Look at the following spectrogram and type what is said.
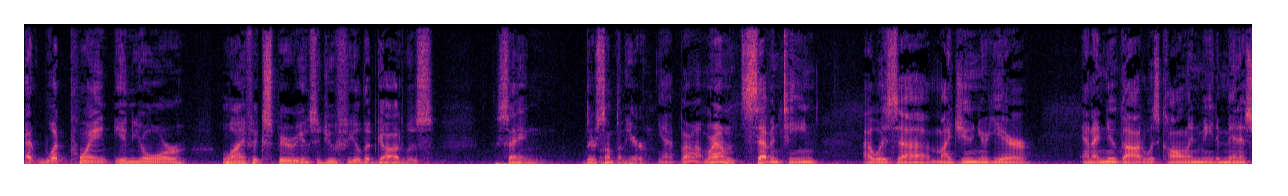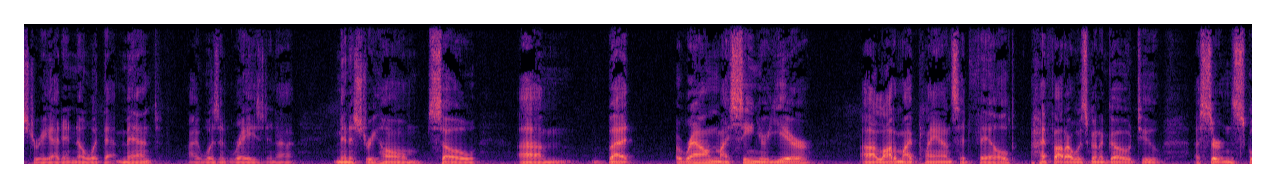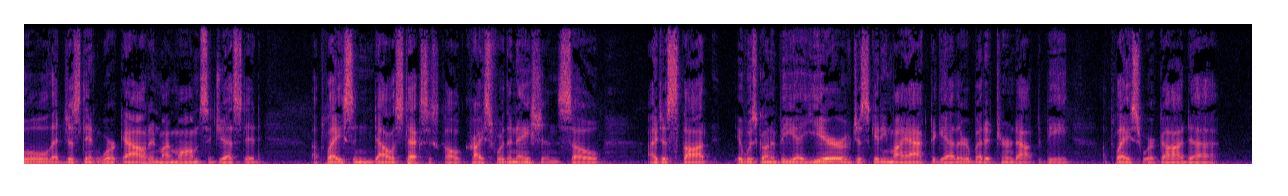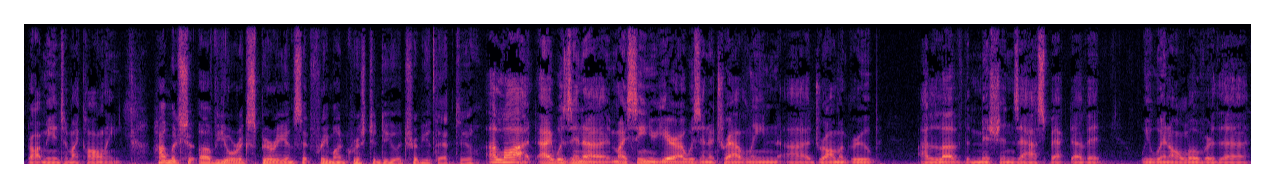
at what point in your life experience did you feel that God was saying, "There's something here"? Yeah, around 17, I was uh, my junior year, and I knew God was calling me to ministry. I didn't know what that meant. I wasn't raised in a ministry home, so. Um, but around my senior year, uh, a lot of my plans had failed. I thought I was going to go to a certain school that just didn't work out, and my mom suggested a place in Dallas, Texas called Christ for the Nations. So I just thought it was going to be a year of just getting my act together, but it turned out to be a place where God uh, brought me into my calling. How much of your experience at Fremont Christian do you attribute that to? A lot. I was in a my senior year. I was in a traveling uh, drama group I love the missions aspect of it. We went all over the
